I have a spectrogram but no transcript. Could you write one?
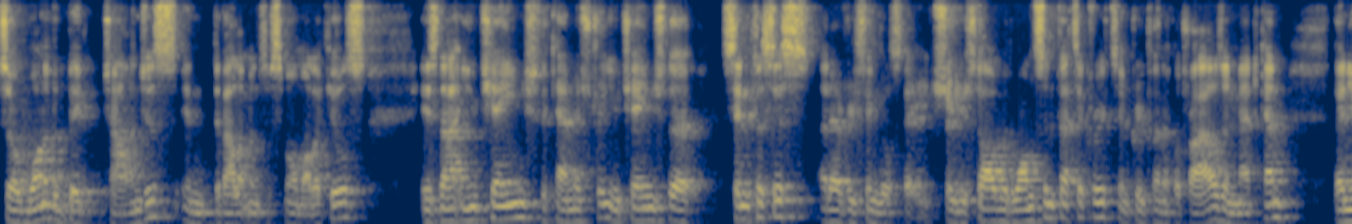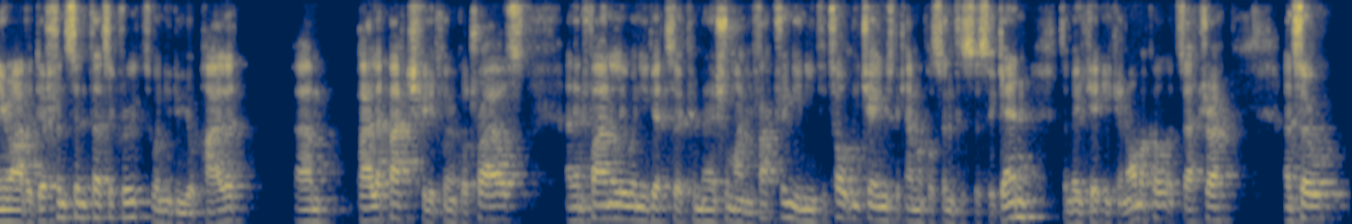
So one of the big challenges in development of small molecules is that you change the chemistry, you change the synthesis at every single stage. So you start with one synthetic route in preclinical trials in medchem, then you have a different synthetic route when you do your pilot um, pilot batch for your clinical trials. And then finally, when you get to commercial manufacturing, you need to totally change the chemical synthesis again to make it economical, etc. And so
